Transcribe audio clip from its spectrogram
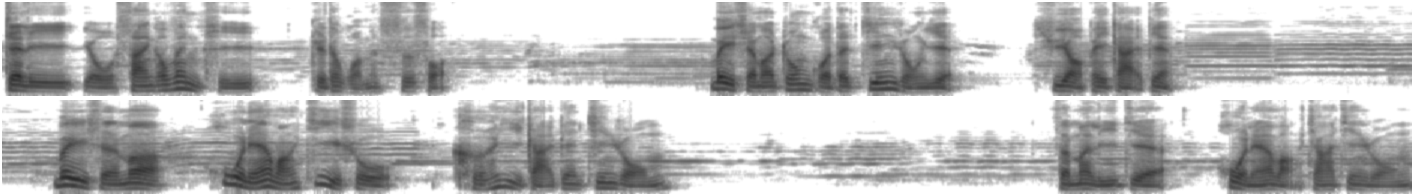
这里有三个问题值得我们思索：为什么中国的金融业需要被改变？为什么互联网技术可以改变金融？怎么理解互联网加金融？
